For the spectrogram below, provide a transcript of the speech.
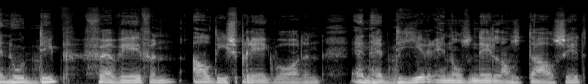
En hoe diep verweven al die spreekwoorden en het dier in onze Nederlandse taal zit.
